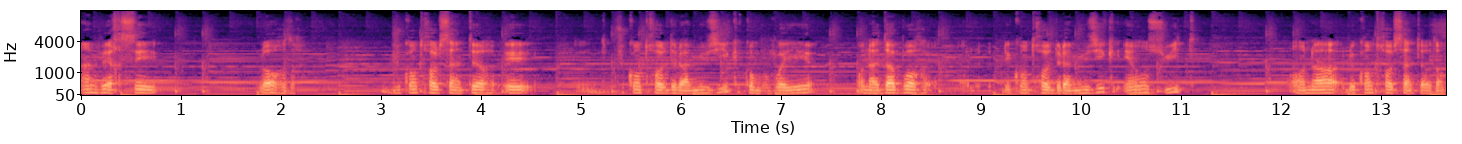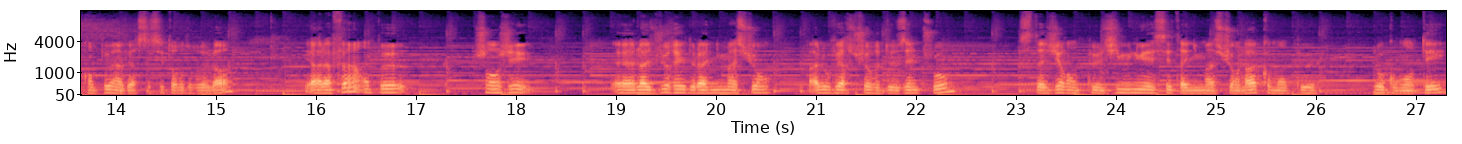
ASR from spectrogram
inverser l'ordre du contrôle center et du contrôle de la musique. Comme vous voyez, on a d'abord les contrôles de la musique et ensuite on a le contrôle center. Donc on peut inverser cet ordre-là. Et à la fin, on peut changer euh, la durée de l'animation à l'ouverture de Zenroom. C'est-à-dire on peut diminuer cette animation-là comme on peut l'augmenter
